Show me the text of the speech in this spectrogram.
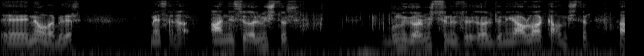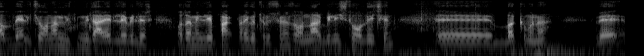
Ee, ne olabilir? Mesela annesi ölmüştür. Bunu görmüşsünüzdür öldüğünü, yavrular kalmıştır. Ha belki ona mü- müdahale edilebilir. O da milli parklara götürürsünüz. Onlar bilinçli olduğu için ee, bakımını ve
